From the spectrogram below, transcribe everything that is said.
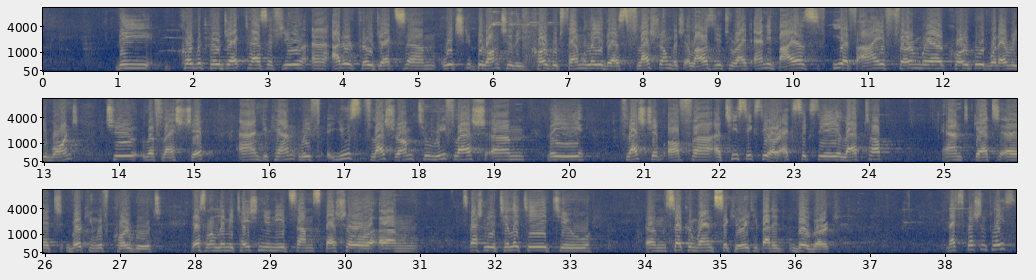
the Coreboot project has a few uh, other projects um, which belong to the Coreboot family. There's FlashROM, which allows you to write any BIOS, EFI, firmware, Coreboot, whatever you want, to the flash chip. And you can use FlashROM to reflash um, the flash chip of uh, a T60 or X60 laptop and get it working with Coreboot. There's one limitation, you need some special, um, special utility to um, circumvent security, but it will work. Next question, please.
